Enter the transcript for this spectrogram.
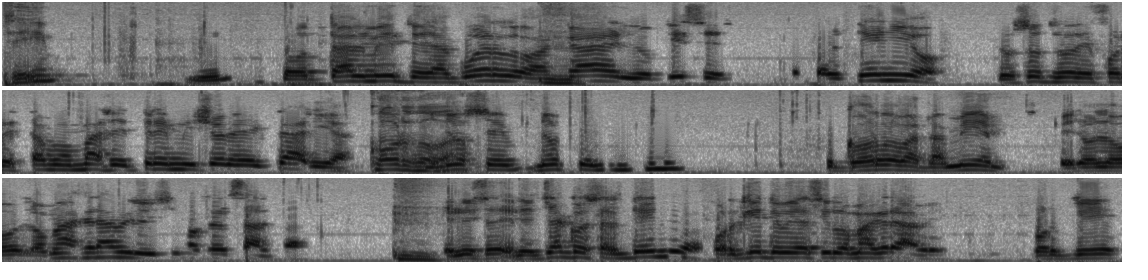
¿sí? Totalmente de acuerdo. Acá en lo que es el salteño, nosotros deforestamos más de 3 millones de hectáreas. Córdoba. Y no se, no se- Córdoba también, pero lo, más grave lo hicimos en Salta. En, ese- en el Chaco salteño, ¿por qué te voy a decir lo más grave? Porque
